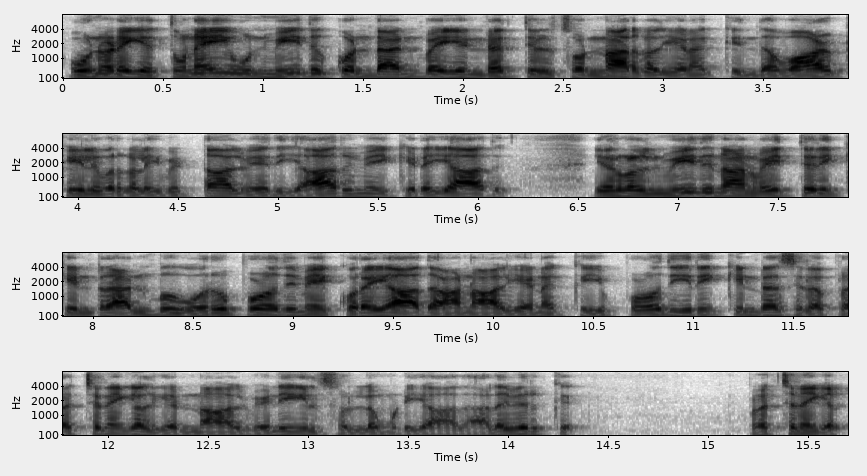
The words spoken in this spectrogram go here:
உன்னுடைய துணை உன் மீது கொண்ட அன்பை என்னிடத்தில் சொன்னார்கள். எனக்கு இந்த வாழ்க்கையில் இவர்களை விட்டால் வேறு யாருமே கிடையாது. இவர்களின் மீது நான் வைத்திருக்கின்ற அன்பு ஒருபொழுதுமே குறையாது. ஆனால் எனக்கு இப்பொழுது இருக்கின்ற சில பிரச்சனைகள் என்னால் வெளியில் சொல்ல முடியாத அளவிற்கு பிரச்சனைகள்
